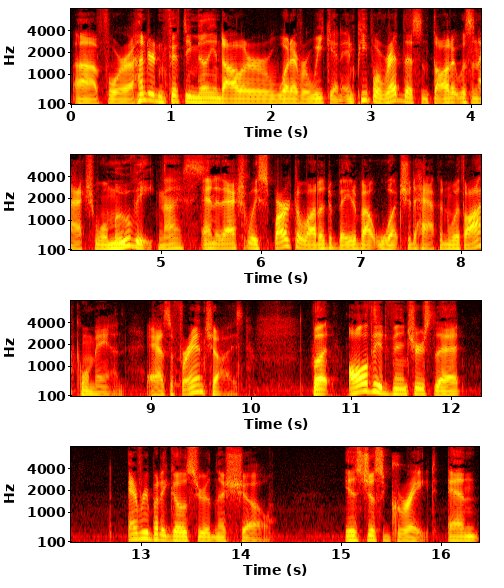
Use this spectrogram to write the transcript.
uh, for a hundred and fifty million dollar whatever weekend." And people read this and thought it was an actual movie. Nice. And it actually sparked a lot of debate about what should happen with Aquaman as a franchise. But all the adventures that everybody goes through in this show is just great. And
